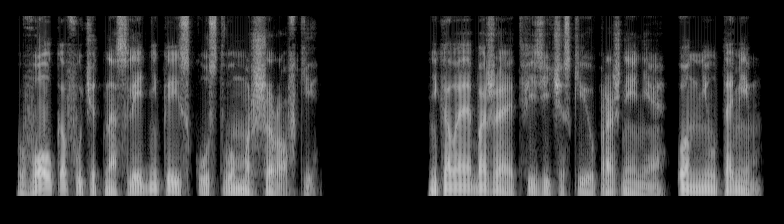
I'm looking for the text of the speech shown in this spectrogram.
Волков учит наследника искусству маршировки. Николай обожает физические упражнения, он неутомим.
